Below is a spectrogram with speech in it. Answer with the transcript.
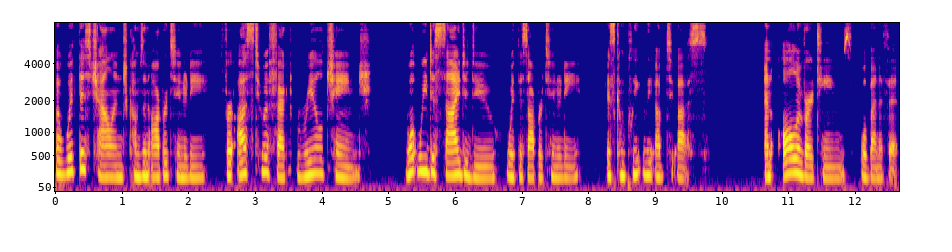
But with this challenge comes an opportunity for us to effect real change. What we decide to do with this opportunity is completely up to us, and all of our teams will benefit.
